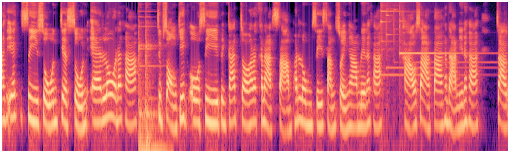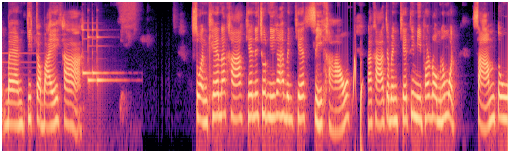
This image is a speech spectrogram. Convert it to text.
RTX 4070 Aero นะคะ 12 g b OC เป็นการ์ดจอขนาด 3 พัดลมสีสันสวยงามเลยนะคะ ขาวสะอาดตาขนาดนี้นะคะ จากแบรนด์ Gigabyte ค่ะ ส่วนเคสนะคะ เคสในชุดนี้ก็ให้เป็นเคสสีขาวนะคะ จะเป็นเคสที่มีพัดลมทั้งหมด3 ตัว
